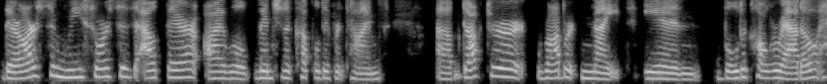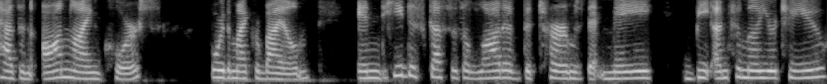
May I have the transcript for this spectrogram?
There are some resources out there. I will mention a couple different times. Um, Dr. Robert Knight in Boulder, Colorado has an online course for the microbiome, and he discusses a lot of the terms that may be unfamiliar to you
